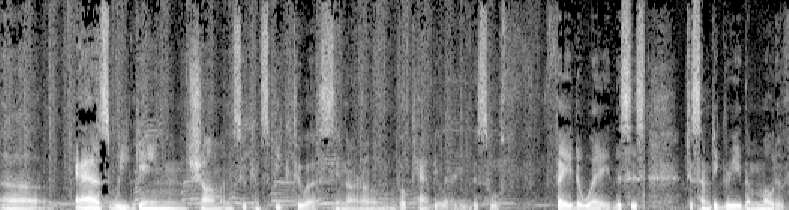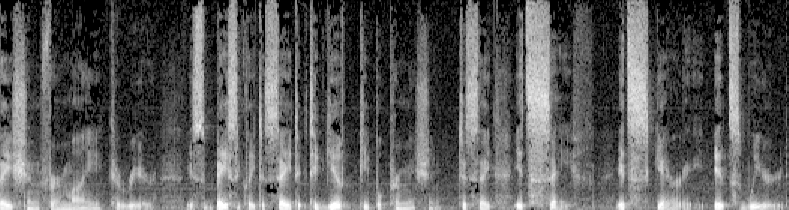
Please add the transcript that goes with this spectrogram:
uh, as we gain shamans who can speak to us in our own vocabulary, this will f- fade away. This is, to some degree, the motivation for my career. Is basically to say, to, to give people permission to say, it's safe, it's scary, it's weird,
